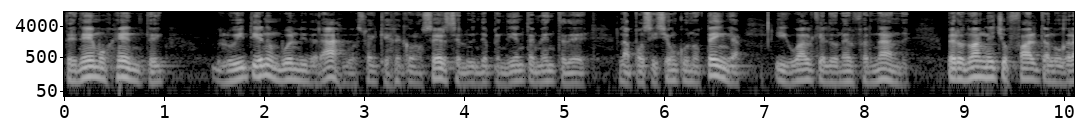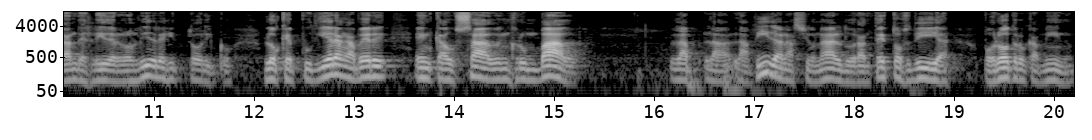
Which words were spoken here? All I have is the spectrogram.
tenemos gente, Luis tiene un buen liderazgo, eso hay que reconocérselo independientemente de la posición que uno tenga, igual que Leonel Fernández. Pero no han hecho falta los grandes líderes, los líderes históricos, los que pudieran haber encauzado, enrumbado la, la- la vida nacional durante estos días por otro camino.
